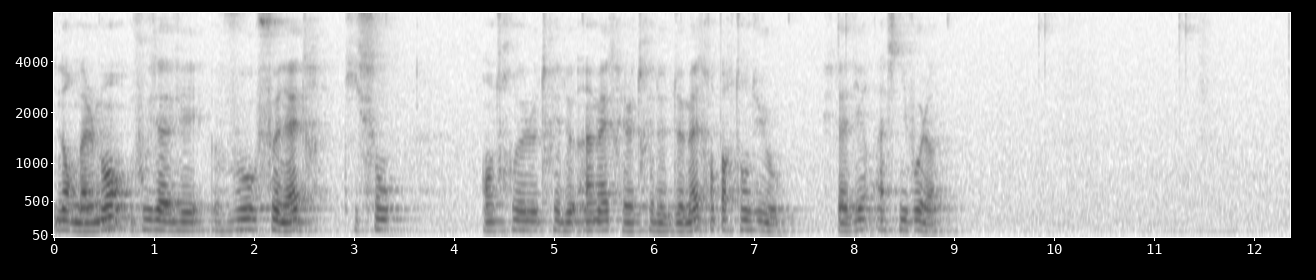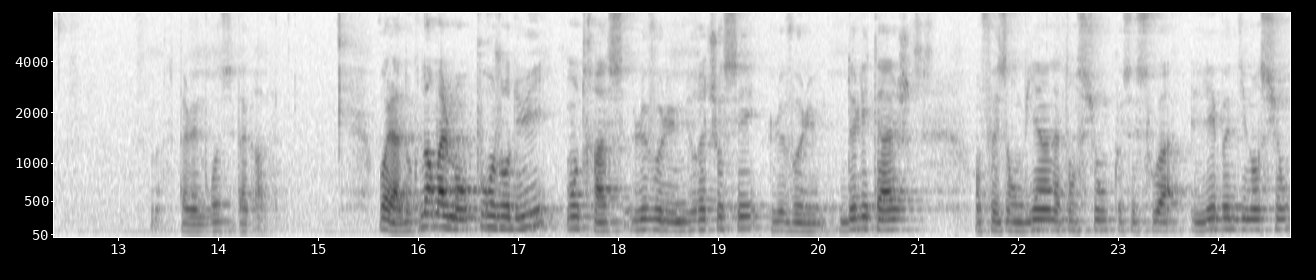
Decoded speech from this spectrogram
normalement, vous avez vos fenêtres qui sont entre le trait de 1 mètre et le trait de 2 mètres en partant du haut, c'est-à-dire à ce niveau-là. pas le même rose, c'est pas grave. Voilà, donc normalement pour aujourd'hui, on trace le volume du rez-de-chaussée, le volume de l'étage, en faisant bien attention que ce soit les bonnes dimensions.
